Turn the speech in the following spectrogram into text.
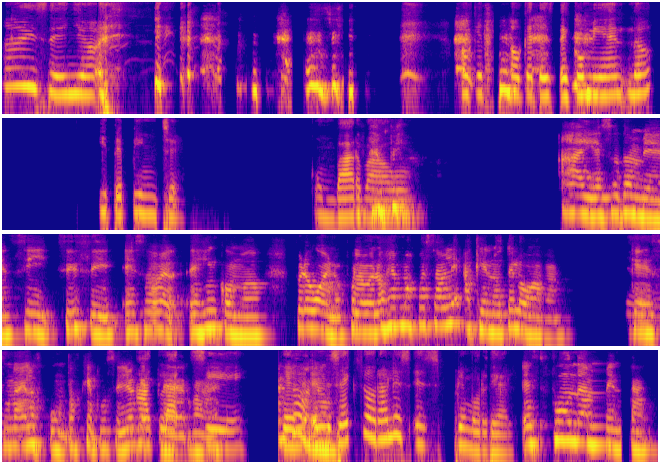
Ay, señor. o, que, o que te esté comiendo y te pinche con barba o Ay, eso también, sí, sí, sí, eso es incómodo. Pero bueno, por lo menos es más pasable a que no te lo hagan, que es uno de los puntos que puse yo. Que, ah, claro, sí. El, sexo oral es, primordial. Es fundamental,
